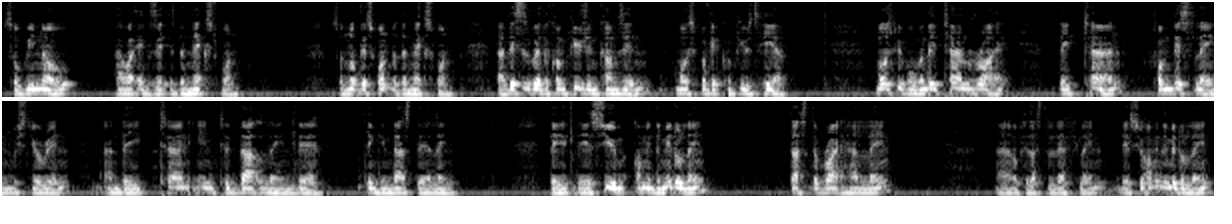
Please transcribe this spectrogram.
so we know our exit is the next one. So not this one, but the next one. Now this is where the confusion comes in. Most people get confused here. Most people, when they turn right, they turn from this lane, which you're in, and they turn into that lane there, thinking that's their lane they, they assume I'm in the middle lane, that's the right hand lane, and obviously that's the left lane. They assume I'm in the middle lane,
